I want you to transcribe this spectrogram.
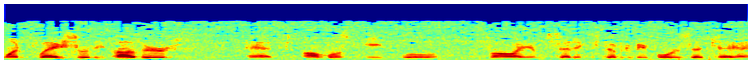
one place or the other at almost equal volume settings. WB4 is ZKA.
